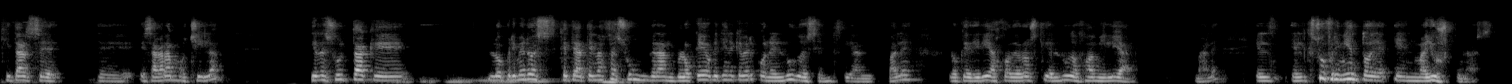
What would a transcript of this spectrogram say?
quitarse eh, esa gran mochila y resulta que lo primero es que te atenaza es un gran bloqueo que tiene que ver con el nudo esencial, ¿vale? Lo que diría Jodorowsky, el nudo familiar, ¿vale? El, el sufrimiento en mayúsculas.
